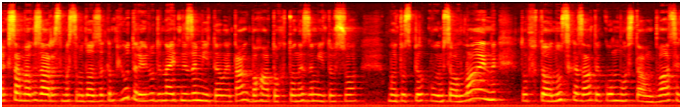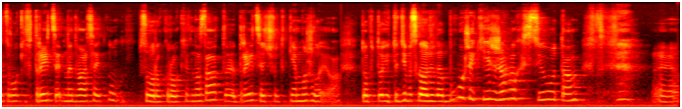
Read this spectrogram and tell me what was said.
Так само, як зараз ми сидимо за комп'ютер, і люди навіть не замітили, так? Багато хто не замітив, що ми тут спілкуємося онлайн. Тобто, ну сказати комусь там 20 років, 30, не 20, ну 40 років назад, е, 30, що таке можливо. Тобто, і тоді б сказали, люди, боже, який жах, все там е,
